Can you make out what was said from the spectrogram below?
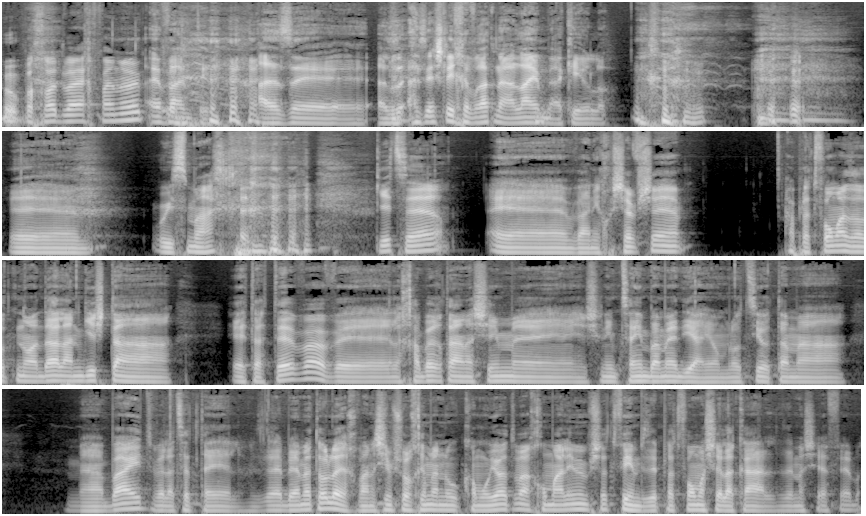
הוא פחות ביחפנות. הבנתי. אז, אה, אז, אז יש לי חברת נעליים להכיר לו. אה, הוא ישמח. קיצר, אה, ואני חושב שהפלטפורמה הזאת נועדה להנגיש את ה- את הטבע ולחבר את האנשים אה, שנמצאים במדיה היום, להוציא אותם מה- מהבית ולצאת לטייל. זה באמת הולך, ואנשים שולחים לנו כמויות ואנחנו מעלים ומשתפים, זה פלטפורמה של הקהל, זה מה שיפה בה.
